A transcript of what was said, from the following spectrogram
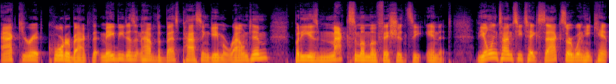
accurate quarterback that maybe doesn't have the best passing game around him, but he is maximum efficiency in it. The only times he takes sacks are when he can't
